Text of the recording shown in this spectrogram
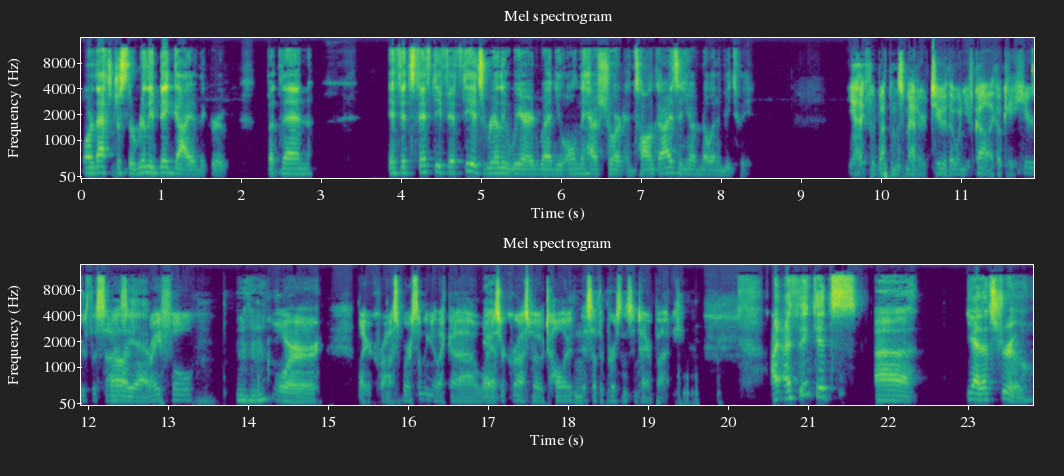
or that's just the really big guy of the group. But then if it's 50-50, it's really weird when you only have short and tall guys and you have no one in between. Yeah, I think the weapons matter too. That when you've got like, okay, here's the size Oh, of yeah. a rifle Mm-hmm. or like a crossbow or something, you're like, uh, why Yeah. is your crossbow taller than this other person's entire body? I, I think it's uh, yeah, that's true.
